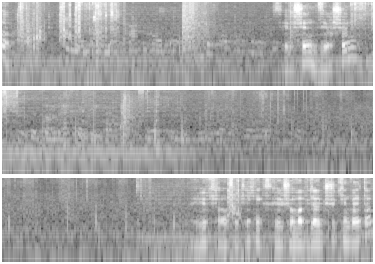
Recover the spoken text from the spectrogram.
Oh. Schön, sehr schön. Hilft auch der Technik-Skill schon mal wieder ein Stückchen weiter.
